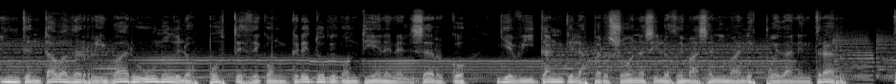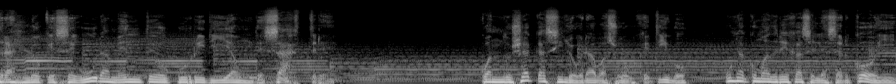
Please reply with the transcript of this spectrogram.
intentaba derribar uno de los postes de concreto que contienen el cerco y evitan que las personas y los demás animales puedan entrar, tras lo que seguramente ocurriría un desastre. Cuando ya casi lograba su objetivo, una comadreja se le acercó y,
